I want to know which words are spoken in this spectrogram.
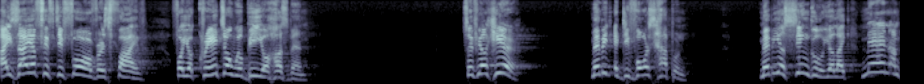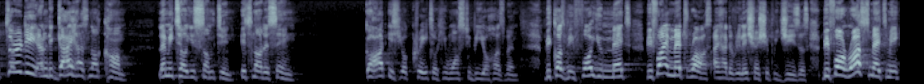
Isaiah 54 verse 5. For your creator will be your husband so if you're here, maybe a divorce happened. Maybe you're single, you're like, man, I'm 30 and the guy has not come. Let me tell you something it's not a sin. God is your creator. He wants to be your husband. Because before you met, before I met Ross, I had a relationship with Jesus. Before Ross met me,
